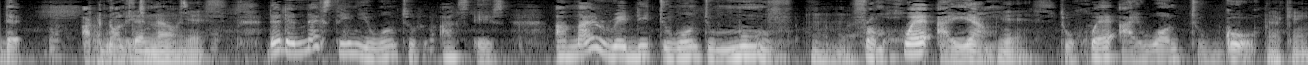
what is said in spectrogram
the acknowledgement. Then now, yes. Then the next thing you want to ask is, am I ready to want to move mm-hmm. from where I am Yes. to where I want to go? Okay.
